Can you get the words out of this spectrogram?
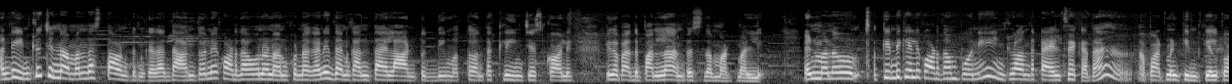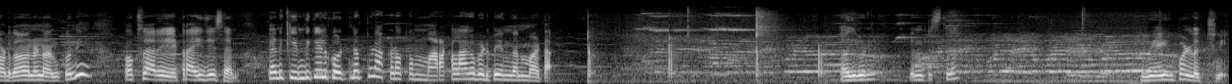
అంటే ఇంట్లో చిన్న అమందస్తా ఉంటుంది కదా దాంతోనే కొడదామని అని అనుకున్నా కానీ దానికి అంతా ఇలా అంటుంది మొత్తం అంతా క్లీన్ చేసుకోవాలి. ఇదో పెద్ద పనిలా అనిపిస్తుంది అన్నమాట మళ్ళీ. అండ్ మనం కిందికి వెళ్ళి కొడదాం పోనీ ఇంట్లో అంత టైల్సే కదా అపార్ట్మెంట్ కిందికి వెళ్ళి కొడదాం అని అనుకుని ఒకసారి ట్రై చేశాను. కానీ కిందికి వెళ్ళి కొట్టినప్పుడు అక్కడ ఒక మరకలాగా పడిపోయింది అనమాట అదిగోండి వినిపిస్తుందా? రేగిపళ్ళు వచ్చినాయి.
